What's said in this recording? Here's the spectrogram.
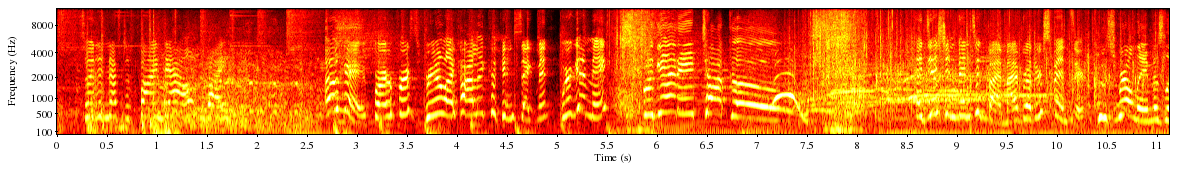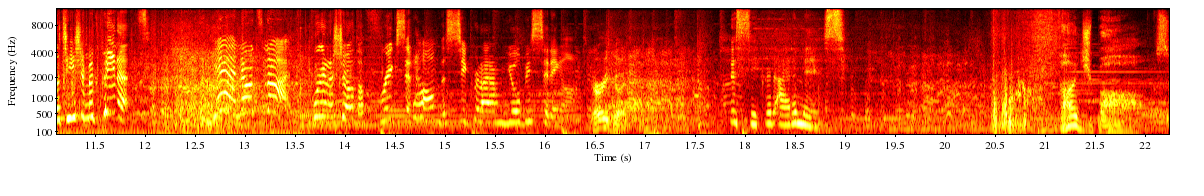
so I didn't have to find out by. Okay, for our first real like Harley cooking segment, we're gonna make Spaghetti tacos! Addition invented by my brother Spencer. Whose real name is Letitia McPeanuts. Yeah, no, it's not. We're gonna show the freaks at home the secret item you'll be sitting on. Very good. The secret item is. Fudge balls.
